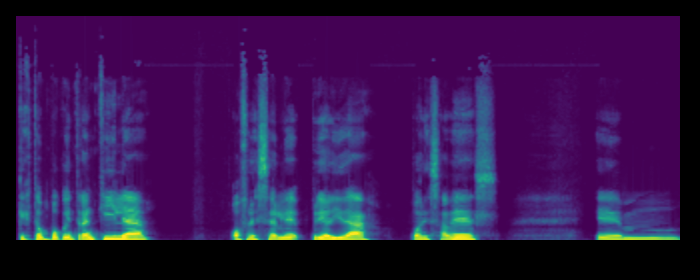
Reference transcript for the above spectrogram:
que está un poco intranquila, ofrecerle prioridad por esa vez. Em,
